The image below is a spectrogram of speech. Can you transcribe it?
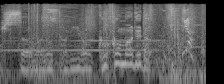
貴様の旅はここまでだ。やっ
